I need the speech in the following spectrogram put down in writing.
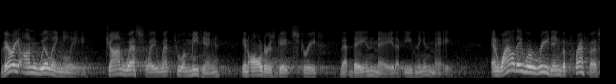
Very unwillingly, John Wesley went to a meeting in Aldersgate Street that day in May, that evening in May. And while they were reading the preface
